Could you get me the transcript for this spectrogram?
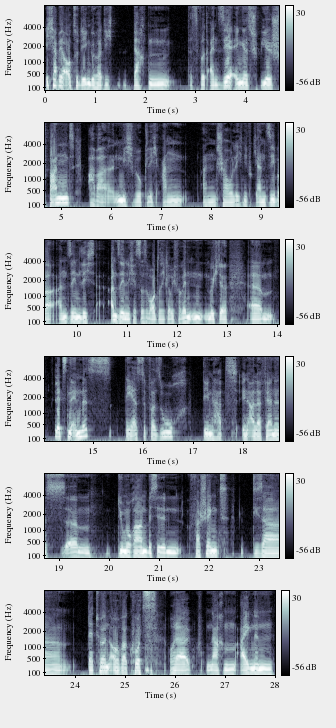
Ich habe ja auch zu denen gehört, die dachten, das wird ein sehr enges Spiel, spannend, aber nicht wirklich an, anschaulich, nicht wirklich ansehbar, ansehnlich. Ansehnlich ist das Wort, das ich glaube ich verwenden möchte. Ähm, letzten Endes, der erste Versuch, den hat in aller Fairness ähm, Dumoulin ein bisschen verschenkt. Dieser der Turnover kurz oder nach dem eigenen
